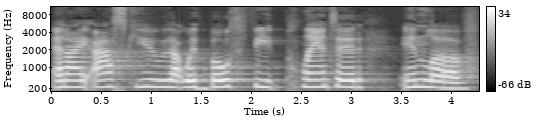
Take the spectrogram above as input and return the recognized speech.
And I ask you that with both feet planted in love,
